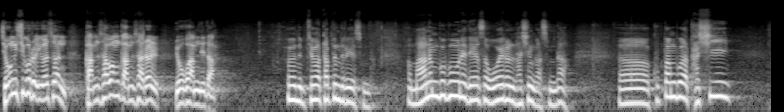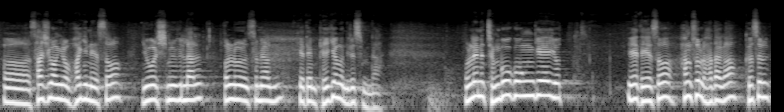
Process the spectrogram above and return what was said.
정식으로 이것은 감사원 감사를 요구합니다. 의원님 제가 답변 드리겠습니다. 어, 많은 부분에 대해서 오해를 하시는 것 같습니다. 어, 국방부가 다시 어, 사실관계를 확인해서 6월 16일 날 언론을 설명하게 된 배경은 이렇습니다. 원래는 정보 공개 요에 대해서 항소를 하다가 그것을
